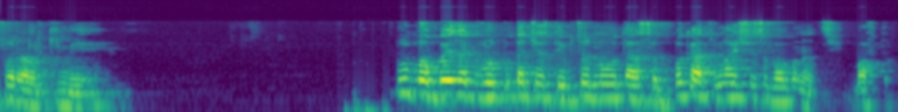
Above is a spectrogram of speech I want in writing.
fără alchimie. Bun, bă, băi, dacă vă plăcut acest episod, nu uitați să băgați un like și să vă abonați. Baftă!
